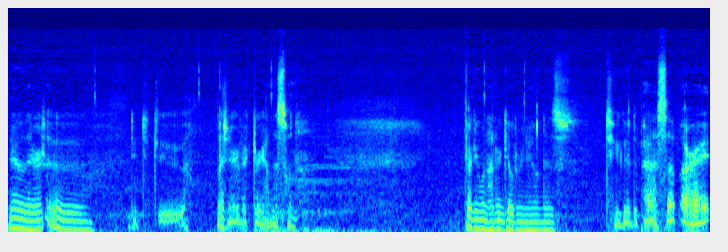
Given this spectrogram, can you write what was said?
I know there's, ooh, do, do, do. legendary victory on this one. 3100 guild renown is too good to pass up. Alright,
